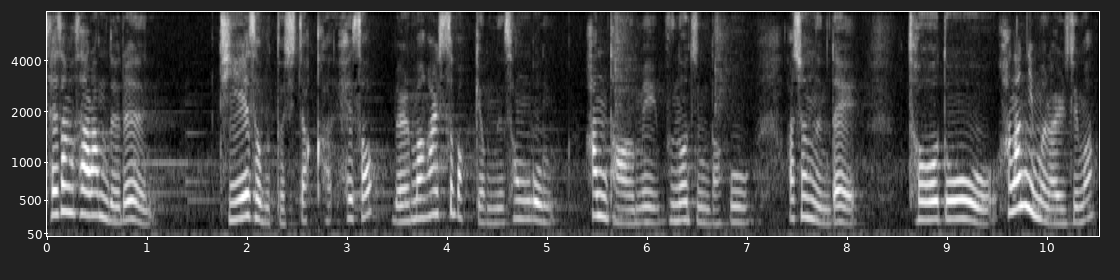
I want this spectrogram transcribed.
세상 사람들은 뒤에서부터 시작해서 멸망할 수밖에 없는 성공한 다음에 무너진다고 하셨는데 저도 하나님을 알지만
